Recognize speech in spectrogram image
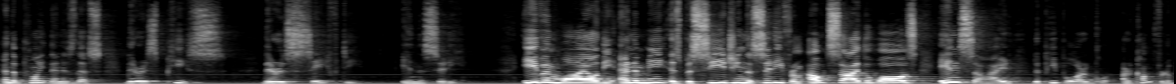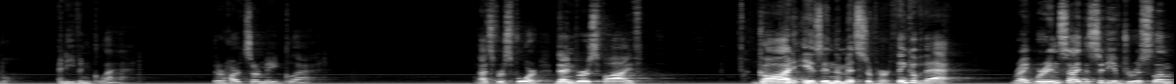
And the point then is this there is peace, there is safety in the city. Even while the enemy is besieging the city from outside the walls, inside, the people are, are comfortable and even glad. Their hearts are made glad. That's verse 4. Then, verse 5 God is in the midst of her. Think of that, right? We're inside the city of Jerusalem.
